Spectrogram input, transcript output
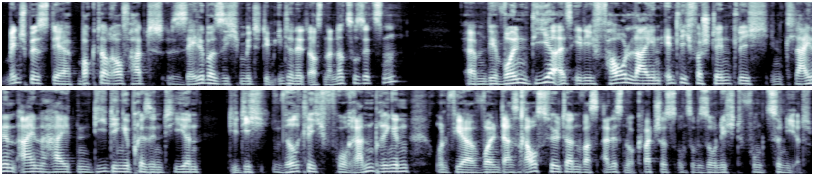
Mensch bist, der Bock darauf hat, selber sich mit dem Internet auseinanderzusetzen. Ähm, wir wollen dir als EDV-Laien endlich verständlich in kleinen Einheiten die Dinge präsentieren, die dich wirklich voranbringen und wir wollen das rausfiltern, was alles nur Quatsch ist und sowieso nicht funktioniert.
